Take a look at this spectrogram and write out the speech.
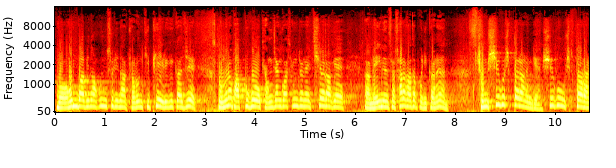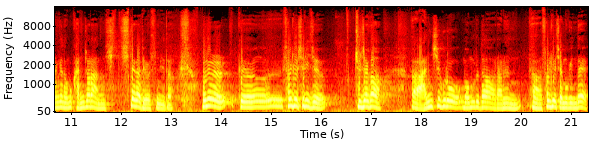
뭐 혼밥이나 혼술이나 결혼 기피에 이르기까지 너무나 바쁘고 경쟁과 생존에 치열하게 어, 매이면서 살아가다 보니까는 좀 쉬고 싶다라는 게, 쉬고 싶다라는 게 너무 간절한 시 대가 되었습니다. 오늘 그 설교 시리즈 주제가 아, 안식으로 머무르다라는 아, 설교 제목인데,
